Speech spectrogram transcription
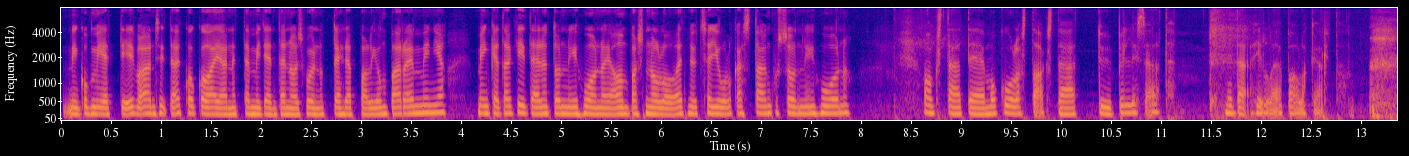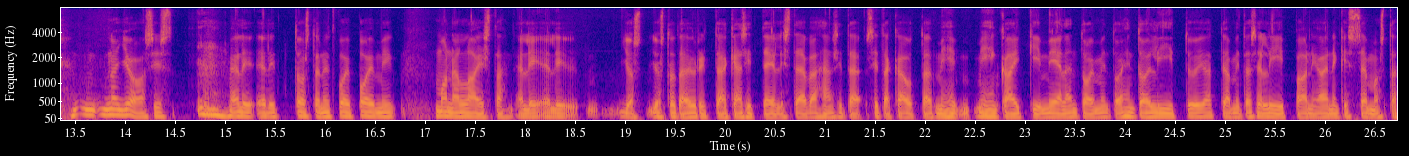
niin kuin miettii vaan sitä koko ajan, että miten tämän olisi voinut tehdä paljon paremmin ja minkä takia tämä nyt on niin huono ja onpas noloa, että nyt se julkaistaan, kun se on niin huono. Onko tämä Teemu, kuulostaako tämä tyypilliseltä? Mitä Hilla ja Paula kertoo? No joo, siis eli, eli tuosta nyt voi poimia monenlaista. Eli, eli jos, jos tota yrittää käsitteellistää vähän sitä, sitä kautta, että mihin, mihin kaikkiin mielentoimintoihin toi liittyy ja, ja mitä se liippaa, niin ainakin semmoista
